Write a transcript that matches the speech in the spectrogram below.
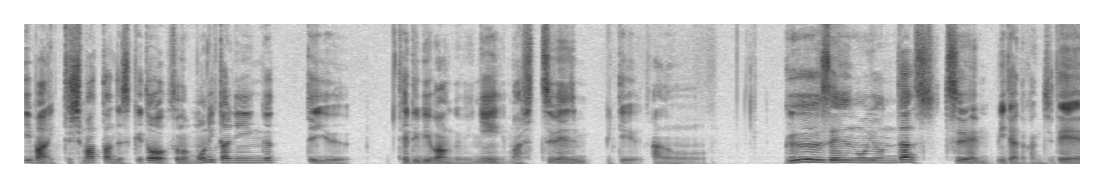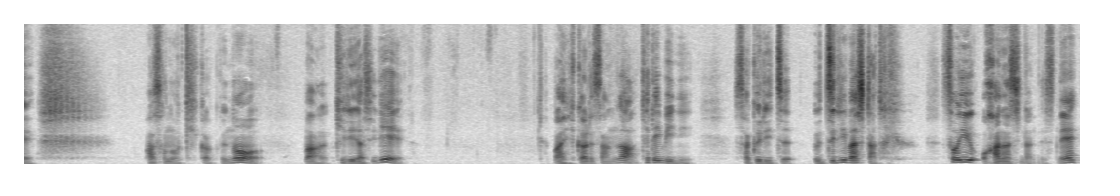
今言ってしまったんですけど、そのモニタリングっていうテレビ番組に、まあ、出演っていう、あの偶然を呼んだ出演みたいな感じで、まあ、その企画の、まあ、切り出しで、まあ、ヒカルさんがテレビに昨日映りましたという、そういうお話なんですね。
